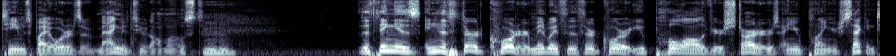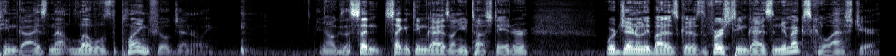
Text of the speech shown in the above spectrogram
teams by orders of magnitude almost. Mm-hmm. The thing is, in the third quarter, midway through the third quarter, you pull all of your starters and you're playing your second team guys, and that levels the playing field generally. You know, because the second, second team guys on Utah State are were generally about as good as the first team guys in New Mexico last year.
